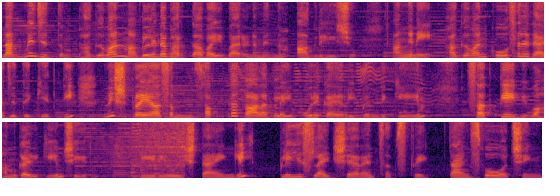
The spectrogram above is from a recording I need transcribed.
നഗ്നജിത്തും ഭഗവാൻ മകളുടെ ഭർത്താവായി വരണമെന്നും ആഗ്രഹിച്ചു. അങ്ങനെ ഭഗവാൻ കോസല രാജ്യത്തേക്ക് എത്തി നിഷ്പ്രയാസം സപ്തകാളകളെയും ഒരു കയറിൽ ബന്ധിക്കുകയും സത്യയെ വിവാഹം കഴിക്കുകയും ചെയ്തു. വീഡിയോ ഇഷ്ടമായെങ്കിൽ please like share and subscribe. Thanks for watching.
